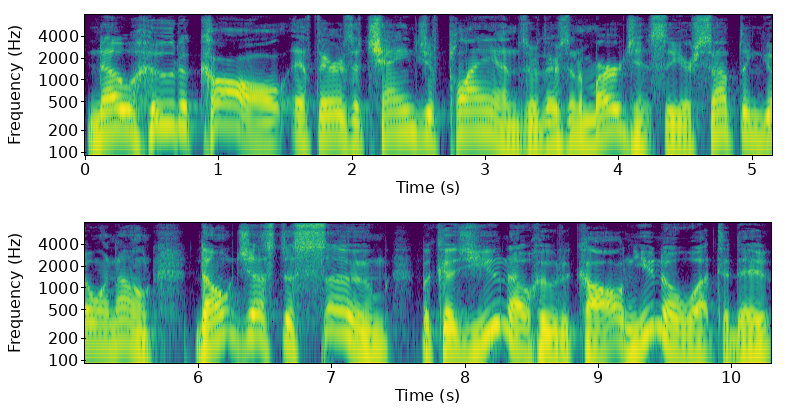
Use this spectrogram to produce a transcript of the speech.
know who to call if there's a change of plans or there's an emergency or something going on. Don't just assume because you know who to call and you know what to do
